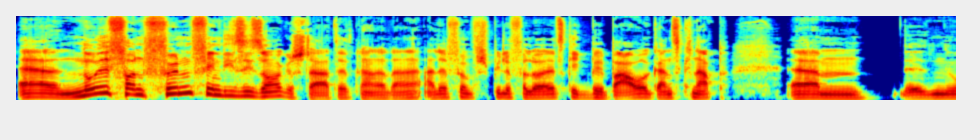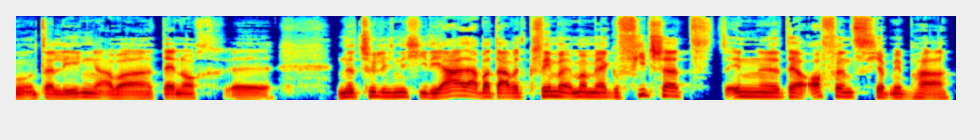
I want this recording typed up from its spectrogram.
Äh, 0 von 5 in die Saison gestartet, Kanada. Alle fünf Spiele verloren jetzt gegen Bilbao, ganz knapp. Ähm, äh, nur unterlegen, aber dennoch äh, natürlich nicht ideal. Aber David Kremer immer mehr gefeatured in äh, der Offense. Ich habe mir ein paar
